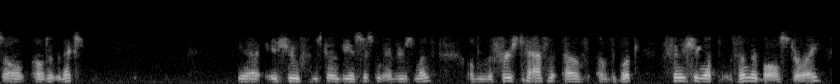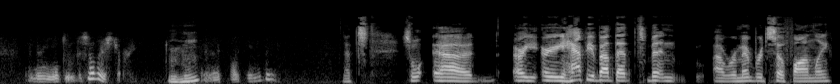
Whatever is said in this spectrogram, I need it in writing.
So I'll do the next you know, issue was going to be Assistant Editors Month. I'll do the first half of, of the book, finishing up the Thunderball story, and then we'll do this other story. Mhm. And that's to be. That's so. Uh, are you are you happy about that? It's been uh, remembered so fondly?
